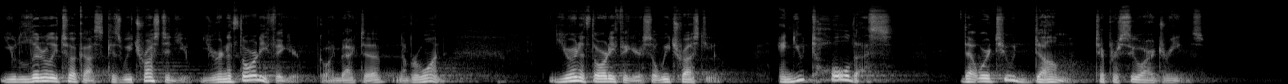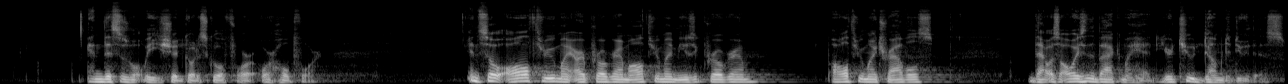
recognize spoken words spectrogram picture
You literally took us because we trusted you. You're an authority figure, going back to number one. You're an authority figure, so we trust you. And you told us that we're too dumb to pursue our dreams. And this is what we should go to school for or hope for. And so, all through my art program, all through my music program, all through my travels, that was always in the back of my head. You're too dumb to do this.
